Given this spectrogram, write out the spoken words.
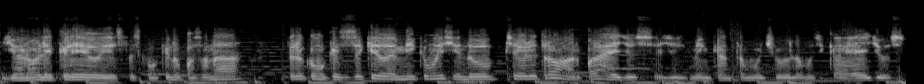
Y yo no le creo y después como que no pasó nada. Pero como que eso se quedó en mí como diciendo, chévere trabajar para ellos. ellos me encanta mucho la música de ellos.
